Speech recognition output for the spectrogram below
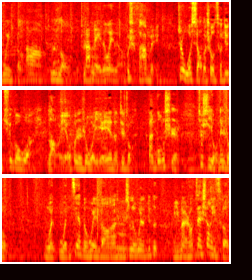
味道。啊，就是老发霉的味道。不是发霉，就是我小的时候曾经去过我姥爷或者是我爷爷的这种办公室，就是有那种文文件的味道啊，什么之类的味道，就会弥漫。然后再上一层，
